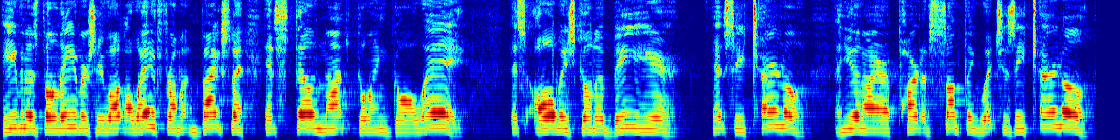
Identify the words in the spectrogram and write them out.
even as believers who walk away from it and backslide, it's still not going to go away. It's always going to be here. It's eternal. And you and I are a part of something which is eternal.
